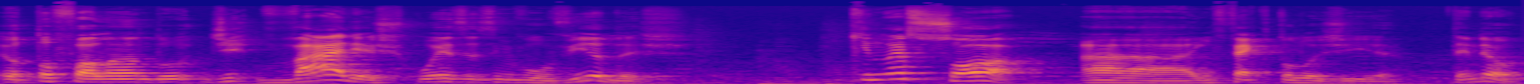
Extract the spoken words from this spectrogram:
eu estou falando de várias coisas envolvidas que não é só a infectologia, entendeu?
